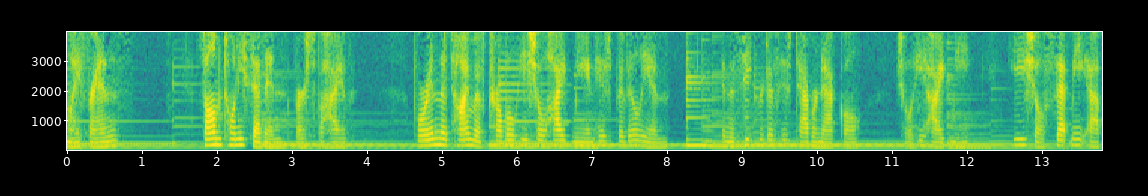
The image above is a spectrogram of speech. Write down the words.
my friends. Psalm 27, verse 5 For in the time of trouble he shall hide me in his pavilion, in the secret of his tabernacle shall he hide me, he shall set me up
